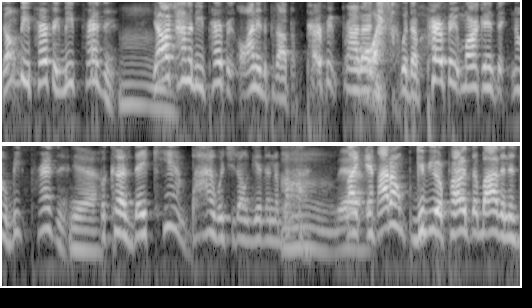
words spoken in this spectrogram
Don't be perfect, be present. Mm. Y'all trying to be perfect. Oh, I need to put out the perfect product with the perfect marketing thing. No, be present. Yeah. Because they can't buy what you don't give them to buy. Mm, yeah. Like if I don't give you a product to buy, then it's,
